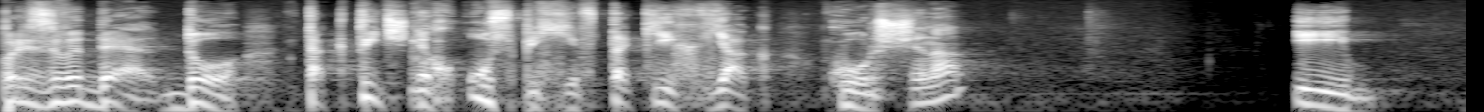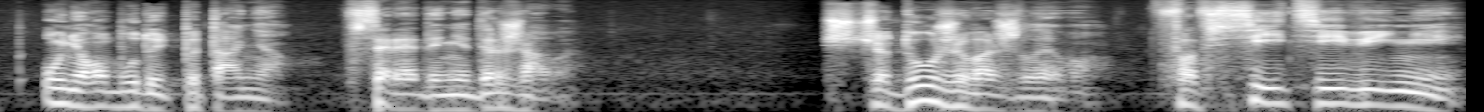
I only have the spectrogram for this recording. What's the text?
призведе до тактичних успіхів, таких як Курщина, і у нього будуть питання всередині держави. Що дуже важливо во всій цій війні,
